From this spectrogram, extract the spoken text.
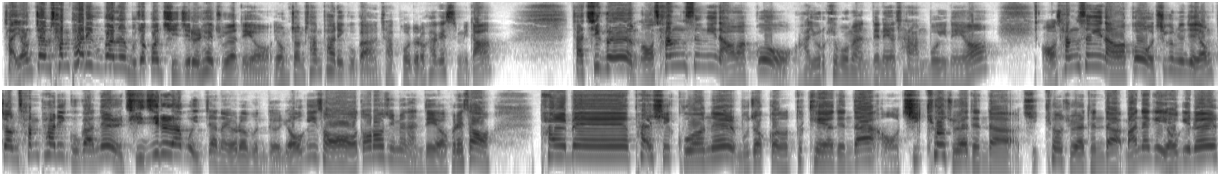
자, 0.382 구간을 무조건 지지를 해줘야 돼요. 0.382 구간. 자, 보도록 하겠습니다. 자, 지금, 어, 상승이 나왔고, 아, 요렇게 보면 안 되네요. 잘 안 보이네요. 어, 상승이 나왔고, 지금 현재 0.382 구간을 지지를 하고 있잖아요, 여러분들. 여기서 떨어지면 안 돼요. 그래서 889원을 무조건 어떻게 해야 된다? 어, 지켜줘야 된다. 지켜줘야 된다. 만약에 여기를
